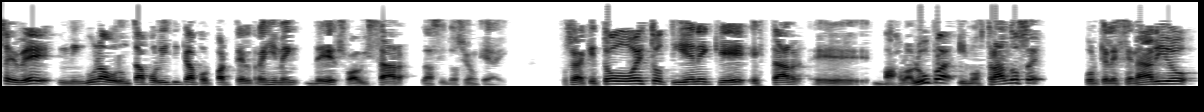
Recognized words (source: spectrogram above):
se ve ninguna voluntad política por parte del régimen de suavizar la situación que hay. O sea que todo esto tiene que estar eh, bajo la lupa y mostrándose porque el escenario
